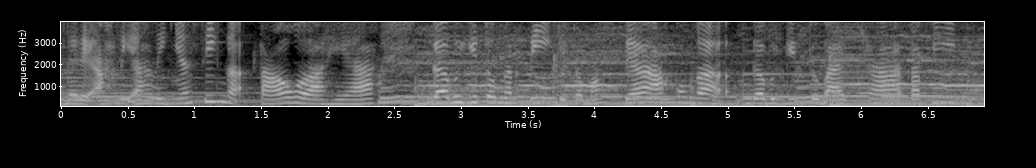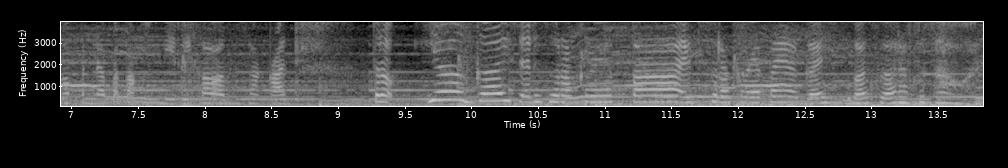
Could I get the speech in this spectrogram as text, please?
dari ahli-ahlinya sih nggak tahu lah ya. Nggak begitu ngerti gitu. Maksudnya aku nggak nggak begitu baca tapi ini mah pendapat aku sendiri kalau misalkan Ya guys ada suara kereta. Itu suara kereta ya guys bukan suara pesawat.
